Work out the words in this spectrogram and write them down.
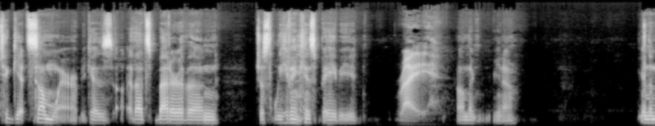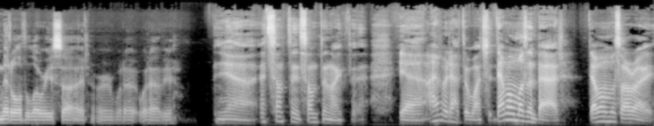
to get somewhere because that's better than just leaving his baby Right. on the you know in the middle of the lower east side or what what have you Yeah, it's something something like that. Yeah, I would have to watch it. That one wasn't bad. That one was all right.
